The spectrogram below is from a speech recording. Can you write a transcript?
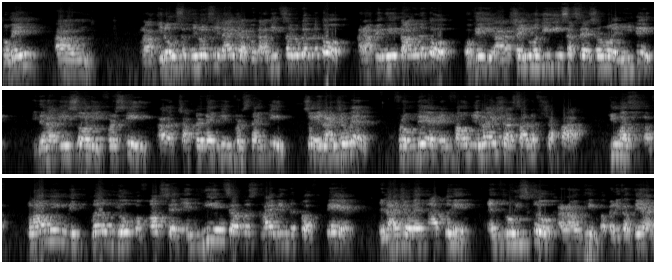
Okay? Um, uh, kinausap ni Lord si Elijah, punta ka dito sa lugar na to. Hanapin mo yung tao na to. Okay? Uh, siya yung magiging successor mo. And he did. Tingnan natin yung story. First King, uh, chapter 19, verse 19. So Elijah went from there and found Elisha, son of Shaphat. He was uh, plowing with 12 yoke of oxen, and he himself was driving the 12th pair. Elijah went up to him and threw his cloak around him. Babalikan ko yan.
